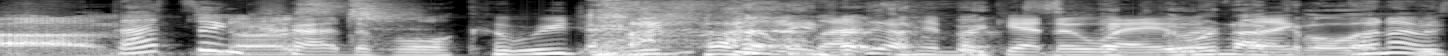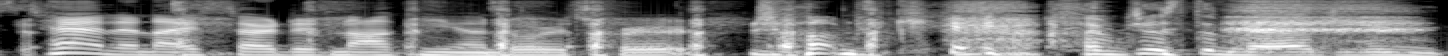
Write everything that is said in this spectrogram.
Um, That's you know, incredible. Could we, we just gonna let him get away We're with like when I was ten and I started knocking on doors for John McCain. I'm just imagining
